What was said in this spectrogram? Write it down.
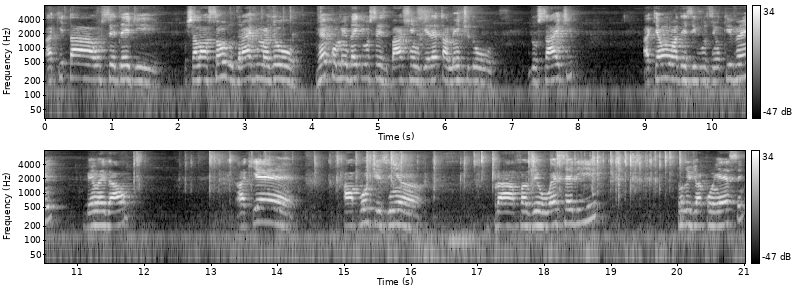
Aqui tá o CD de instalação do Drive, mas eu recomendo aí que vocês baixem diretamente do, do site. Aqui é um adesivozinho que vem, bem legal. Aqui é a pontezinha para fazer o SLI, todos já conhecem.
